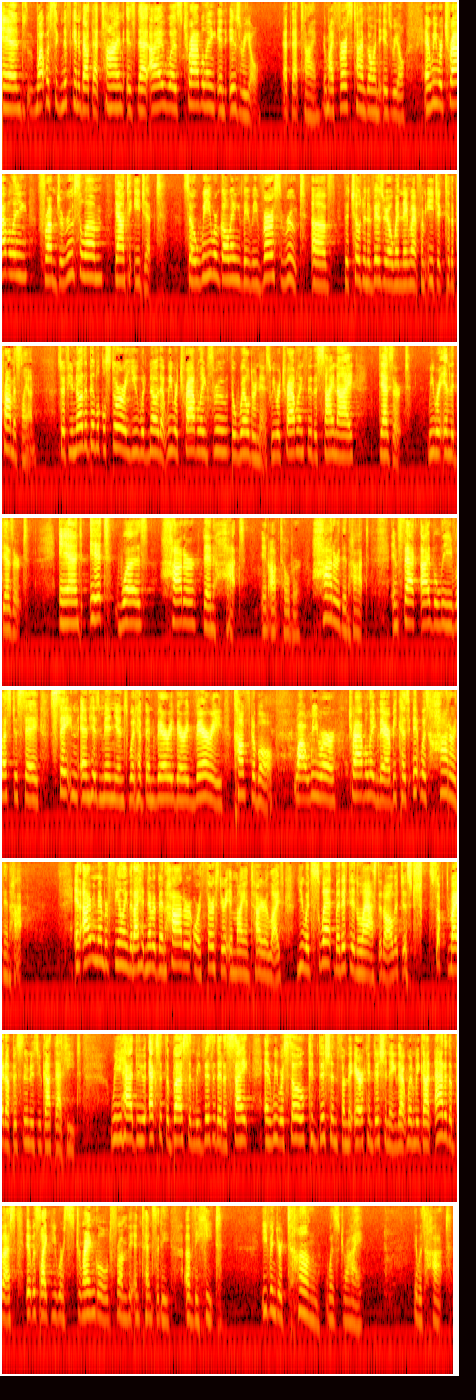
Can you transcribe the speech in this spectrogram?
And what was significant about that time is that I was traveling in Israel at that time, my first time going to Israel. And we were traveling from Jerusalem down to Egypt. So we were going the reverse route of the children of Israel when they went from Egypt to the promised land. So if you know the biblical story, you would know that we were traveling through the wilderness. We were traveling through the Sinai desert. We were in the desert. And it was hotter than hot in October. Hotter than hot. In fact, I believe, let's just say, Satan and his minions would have been very, very, very comfortable while we were traveling there because it was hotter than hot. And I remember feeling that I had never been hotter or thirstier in my entire life. You would sweat, but it didn't last at all. It just sucked right up as soon as you got that heat. We had to exit the bus and we visited a site, and we were so conditioned from the air conditioning that when we got out of the bus, it was like you were strangled from the intensity of the heat. Even your tongue was dry, it was hot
